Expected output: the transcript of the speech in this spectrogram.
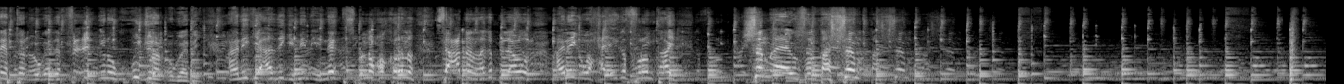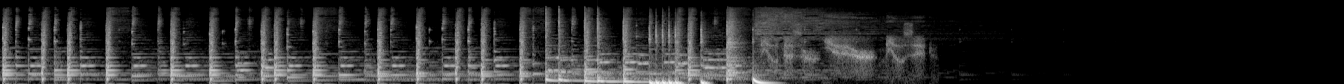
reebtaan ogaaday ficil inuu kugu jiraan ogaaday anigii adigii nin iyo neegtis ma noqon karno saacaddan laga bilaabo aniga waxay iga furan tahay shan ayay u furan tahay shan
